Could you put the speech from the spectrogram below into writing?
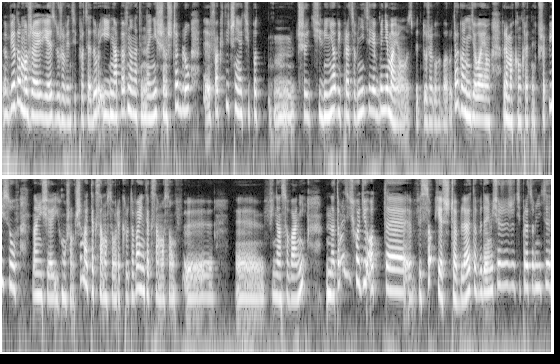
no wiadomo, że jest dużo więcej procedur i na pewno na tym najniższym szczeblu y, faktycznie ci, pod, mm, czy ci liniowi pracownicy jakby nie mają zbyt dużego wyboru, tak, oni działają w ramach konkretnych przepisów, oni się ich muszą trzymać, tak samo są rekrutowani, tak samo są Y, finansowani. Natomiast jeśli chodzi o te wysokie szczeble, to wydaje mi się, że, że ci pracownicy,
